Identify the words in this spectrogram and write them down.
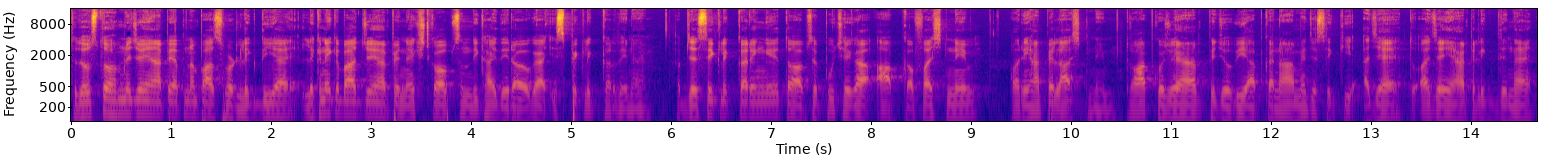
तो दोस्तों, हमने जो यहाँ पे अपना पासवर्ड लिख दिया है। लिखने के बाद जो यहाँ पे नेक्स्ट का ऑप्शन दिखाई दे रहा होगा, इस पर क्लिक कर देना है। अब जैसे क्लिक करेंगे तो आपसे पूछेगा आपका फ़र्स्ट नेम और यहाँ पे लास्ट नेम तो आपको जो यहाँ पे जो भी आपका नाम है, जैसे कि अजय तो अजय यहाँ पे लिख देना है।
